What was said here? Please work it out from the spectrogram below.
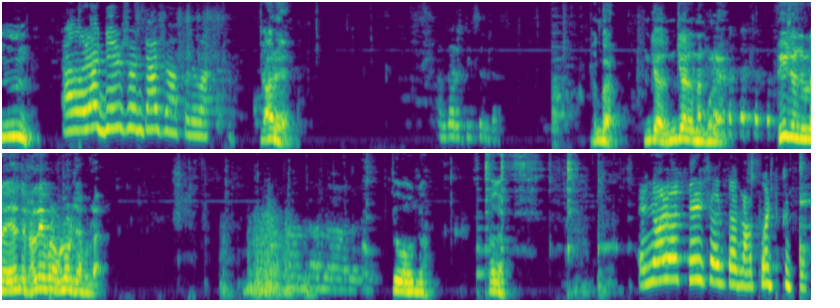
ம். அதெல்லாம் டீசெண்டாக சாப்பிடுவேன் யாரு? எங்க? இங்கே இங்கே இருக்கு நண்பர்களே டீச்சர் சொல்ல இந்த கல்லையப்புறம் உள்ளோடு சாப்பிடல. என்னோட டீஷர்ட்டை நான் போட்டுக்கிட்டேன்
